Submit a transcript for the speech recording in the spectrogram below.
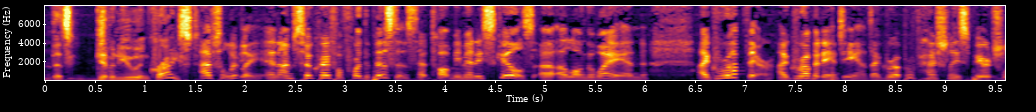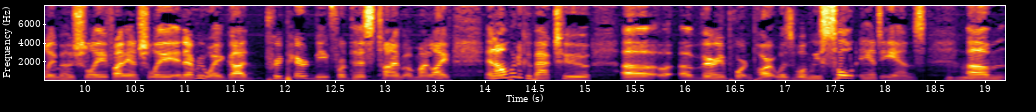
that's given to you in Christ. Absolutely, and I'm so grateful for the business that taught me many skills uh, along the way. And I grew up there. I grew up at Auntie Anne's. I grew up professionally, spiritually, emotionally, financially, in every way. God prepared me for this time of my life. And I want to go back to uh, a very important part was when we sold Auntie Anne's. Um,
